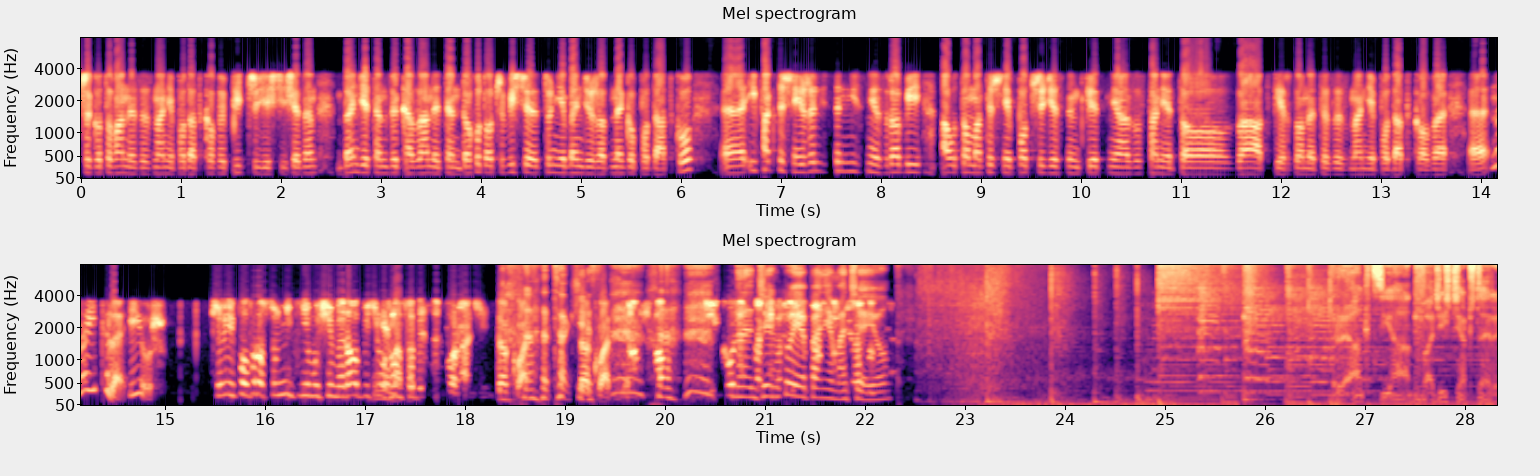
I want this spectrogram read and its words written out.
przygotowane zeznanie podatkowe PIT 37, będzie ten wykazany ten dochód. Oczywiście tu nie będzie żadnego podatku e, i faktycznie, jeżeli syn nic nie zrobi, automatycznie po 30 kwietnia zostanie to zatwierdzone te zeznanie podatkowe. E, no i tyle, i już. Czyli po prostu nic nie musimy robić, Nie urząd ma sobie z tym poradzi. Dokładnie. tak jest. Dokładnie. Dziękuję, No, Dziękuję panie Macieju. Reakcja 24.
